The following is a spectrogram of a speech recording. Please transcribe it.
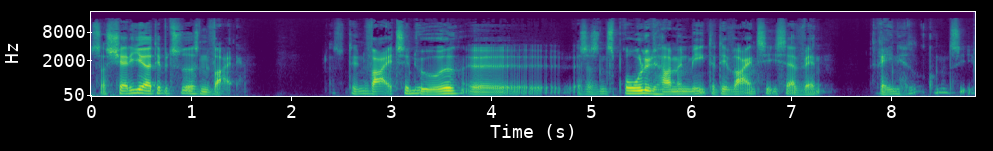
så sharia, det betyder sådan en vej. Altså, det er en vej til noget. Øh, altså sådan sprogligt har man ment, at det er vejen til især vand. Renhed, kunne man sige.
